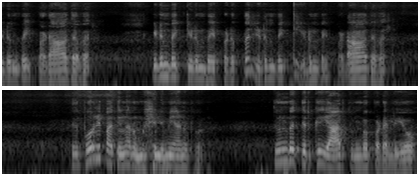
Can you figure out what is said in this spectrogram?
இடும்பை படாதவர். இடும்பைக்கு இடும்பை படுப்பர் இடும்பைக்கு இடும்பை படாதவர். இது பொருள் பார்த்திங்கன்னா ரொம்ப எளிமையான பொருள். துன்பத்திற்கு யார் துன்பப்படலையோ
